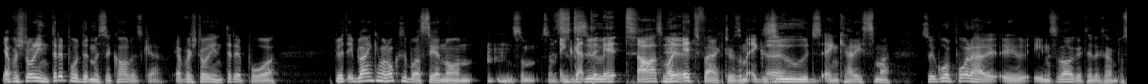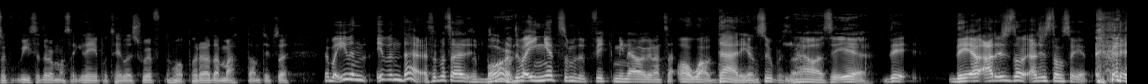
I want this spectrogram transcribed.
Jag förstår inte det på det musikaliska. Jag förstår inte det på... Du vet, ibland kan man också bara se någon som, som, the it. Ja, som har Yeah. it-factor, som exudes en karisma. Så igår på det här inslaget till exempel så visade de massa grejer på Taylor Swift, hon var på röda mattan. Typ, så. Jag bara, even, even there. Alltså, bara så här, det var inget som fick mina ögon att säga, oh wow, där är en superstar. Now I see. Yeah. Det, det, I, just don't, I just don't say it. I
